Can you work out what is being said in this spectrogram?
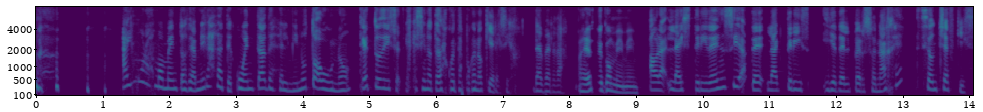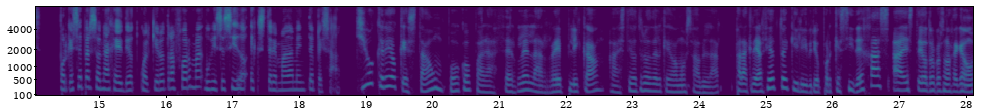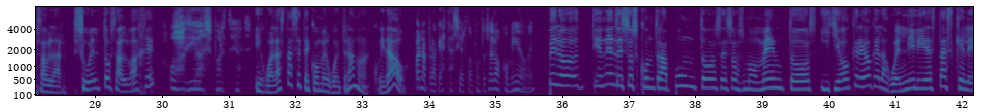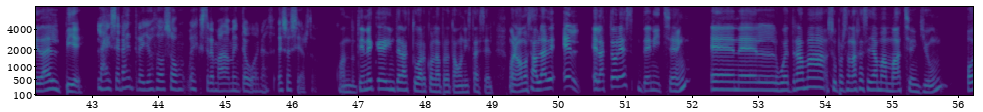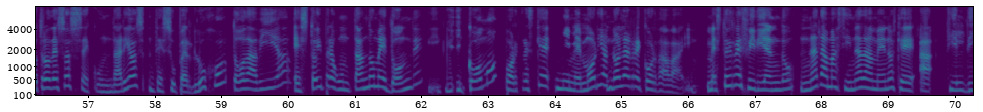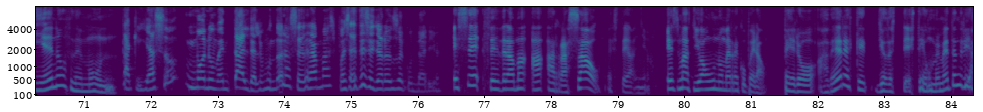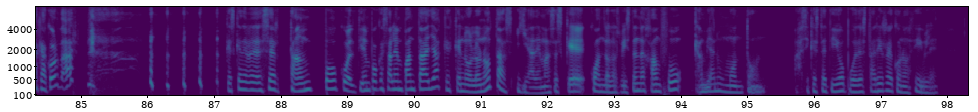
Hay unos momentos de amigas date cuenta desde el minuto uno que tú dices, es que si no te das cuenta es porque no quieres, hija, de verdad. Ahí estoy con Mimi. Ahora, la estridencia de la actriz y del personaje son chef kiss, porque ese personaje de cualquier otra forma hubiese sido extremadamente pesado. Yo creo que está un poco para hacerle la réplica a este otro del que vamos a hablar, para crear cierto equilibrio, porque si dejas a este otro personaje que vamos a hablar suelto, salvaje, Oh, Dios, por Dios. igual hasta se te come el webdrama. Cuidado. Bueno, pero que hasta cierto punto se lo ha comido, ¿eh? Pero tiene esos contrapuntos, esos momentos, y yo creo que la Gwen Lily esta es que le da el pie. Las escenas entre ellos dos son extremadamente buenas, eso es cierto. Cuando tiene que interactuar con la protagonista es él. Bueno, vamos a hablar de él. El actor es Denny Chen. En el webdrama su personaje se llama Ma Chen Yun. Otro de esos secundarios de superlujo. Todavía estoy preguntándome dónde y, y cómo, porque es que mi memoria no le recordaba ahí. Me estoy refiriendo nada más y nada menos que a Till the End of the Moon. Taquillazo monumental del mundo de los dramas, pues este señor es un secundario. Ese C-drama ha arrasado este año. Es más, yo aún no me he recuperado. Pero, a ver, es que yo de este- este hombre me tendría que acordar. que es que debe de ser tan poco el tiempo que sale en pantalla que es que no lo notas. Y además es que cuando los visten de Hanfu cambian un montón. Así que este tío puede estar irreconocible.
